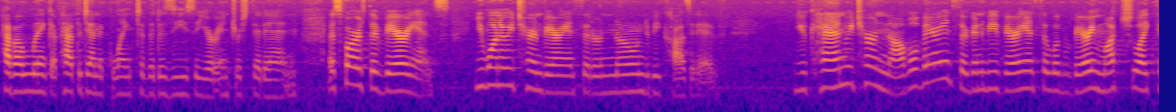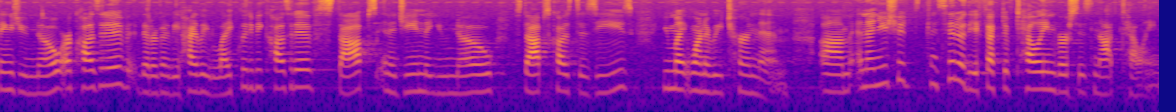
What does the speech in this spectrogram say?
have a link, a pathogenic link to the disease that you're interested in. As far as the variants, you want to return variants that are known to be causative. You can return novel variants. They're going to be variants that look very much like things you know are causative, that are going to be highly likely to be causative, stops in a gene that you know stops cause disease. You might want to return them. Um, and then you should consider the effect of telling versus not telling.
